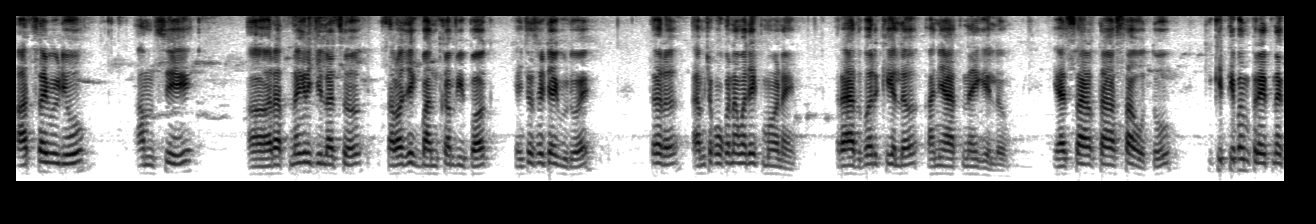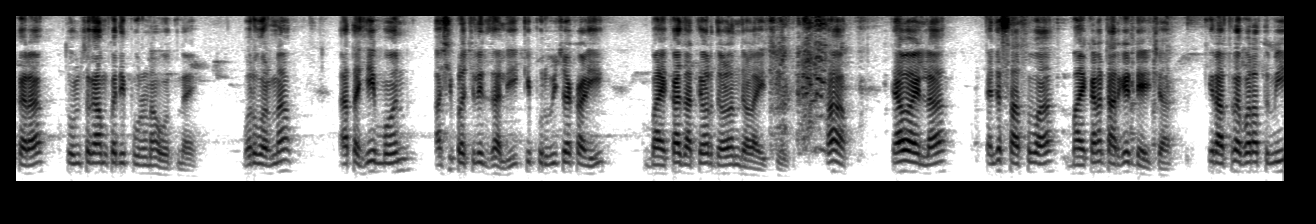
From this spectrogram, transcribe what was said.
आजचा व्हिडिओ आमचे रत्नागिरी जिल्ह्याचं सार्वजनिक बांधकाम विभाग यांच्यासाठी हा व्हिडिओ आहे. तर आमच्या कोकणामध्ये एक म्हण आहे रातभर केलं आणि आत नाही गेलं. याचा अर्थ असा होतो की किती पण प्रयत्न करा तुमचं काम कधी पूर्ण होत नाही. बरोबर ना? आता ही म्हण अशी प्रचलित झाली की पूर्वीच्या काळी बायका जात्यावर दळण दळायची. हां त्यावेळेला त्यांच्या सासवा बायकांना टार्गेट द्यायच्या की रात्रभरात तुम्ही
